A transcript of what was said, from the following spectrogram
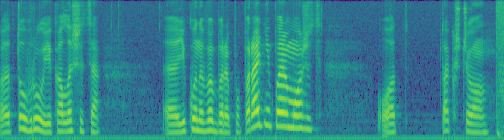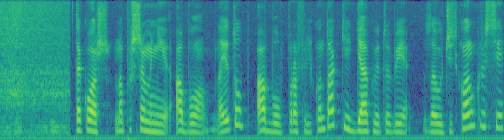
е, ту гру, яка лишиться, е, яку не вибере попередній переможець. От. Так що також напиши мені або на YouTube, або в профіль контакті. Дякую тобі за участь в конкурсі.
